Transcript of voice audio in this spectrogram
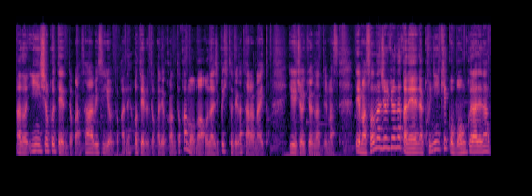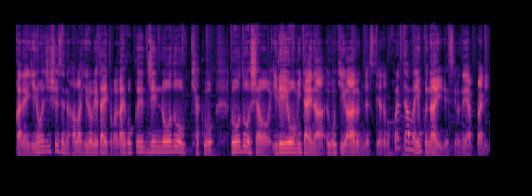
あの飲食店とかサービス業とかね、ホテルとか旅館とかも、まあ同じく人手が足らないという状況になっています。で、まあそんな状況の中ね、国結構ボンクラでなんかね、技能実習生の幅広げたいとか、外国人労働客を、労働者を入れようみたいな動きがあるんですけれども、これってあんま良くないですよね、やっぱり。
